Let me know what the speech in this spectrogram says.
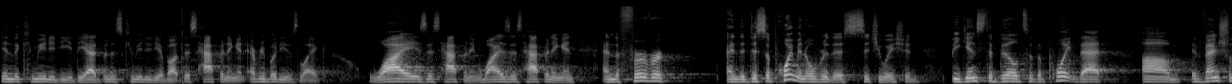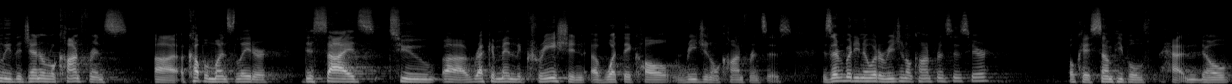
in the community, the Adventist community, about this happening, and everybody is like, why is this happening? Why is this happening? And, and the fervor and the disappointment over this situation begins to build to the point that um, eventually the General Conference, uh, a couple months later, decides to uh, recommend the creation of what they call regional conferences. Does everybody know what a regional conference is here? Okay, some people know.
